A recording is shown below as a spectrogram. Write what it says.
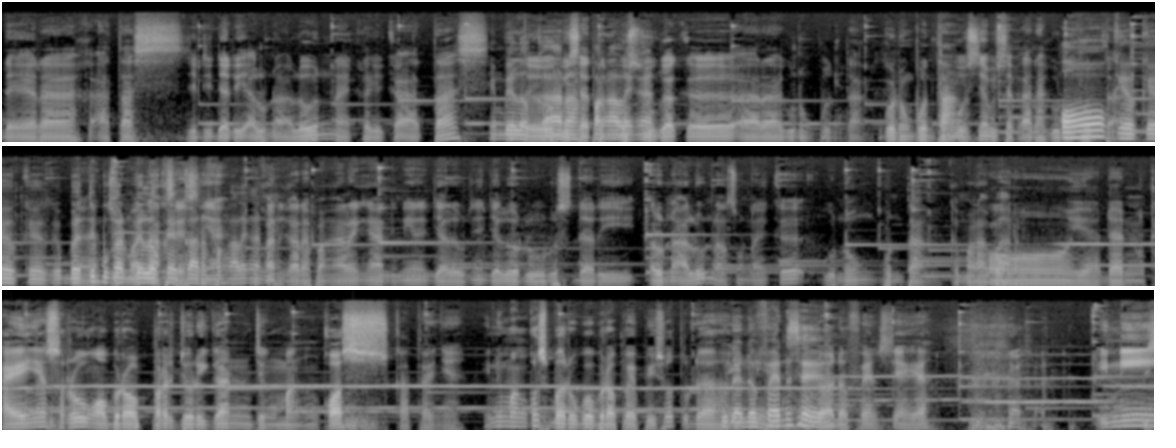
daerah ke atas. Jadi dari alun-alun naik lagi ke atas. Yang belok ke arah bisa tembus juga ke arah Gunung Puntang. Gunung Puntang. Tembusnya bisa ke arah Gunung oh, Puntang. Oke oke oke oke. Berarti nah, bukan belok ke arah Pangalengan. Bukan ya? ke arah Pangalengan. Ini jalurnya jalur lurus dari alun-alun langsung naik ke Gunung Puntang ke Malabar. Oh ya dan kayaknya seru ngobrol perjurigan jeng Mang Engkos katanya. Ini Mang Engkos baru beberapa episode udah udah ada fans ya. Udah ada fansnya ya. Ini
